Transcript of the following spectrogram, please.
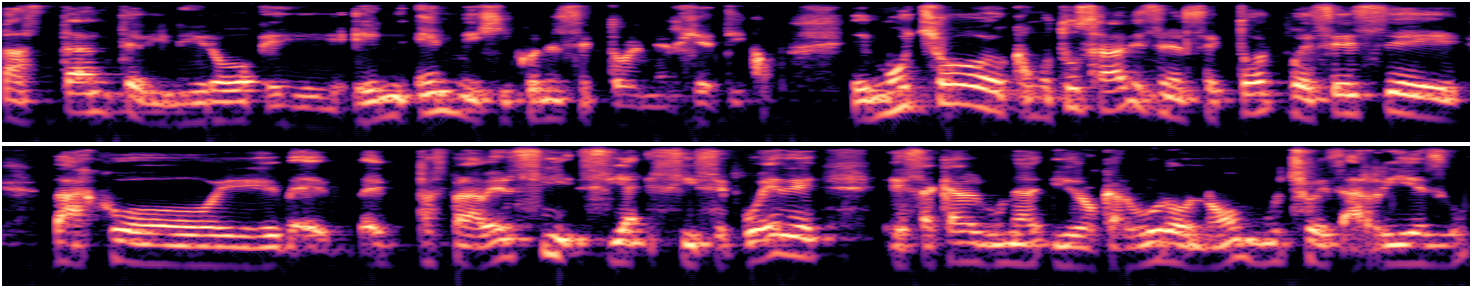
bastante dinero eh, en, México en el sector energético. Eh, mucho, como tú sabes, en el sector, pues es bajo, pues para ver si, si, si se puede sacar algún hidrocarburo o no, mucho es arriba riesgo.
